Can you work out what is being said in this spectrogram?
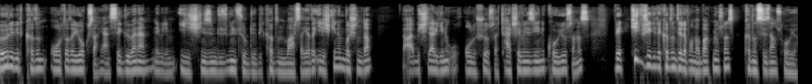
böyle bir kadın ortada yoksa yani size güvenen ne bileyim ilişkinizin düzgün sürdüğü bir kadın varsa ya da ilişkinin başında bir şeyler yeni oluşuyorsa, çerçevenizi yeni koyuyorsanız ve hiçbir şekilde kadın telefonuna bakmıyorsanız kadın sizden soğuyor.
